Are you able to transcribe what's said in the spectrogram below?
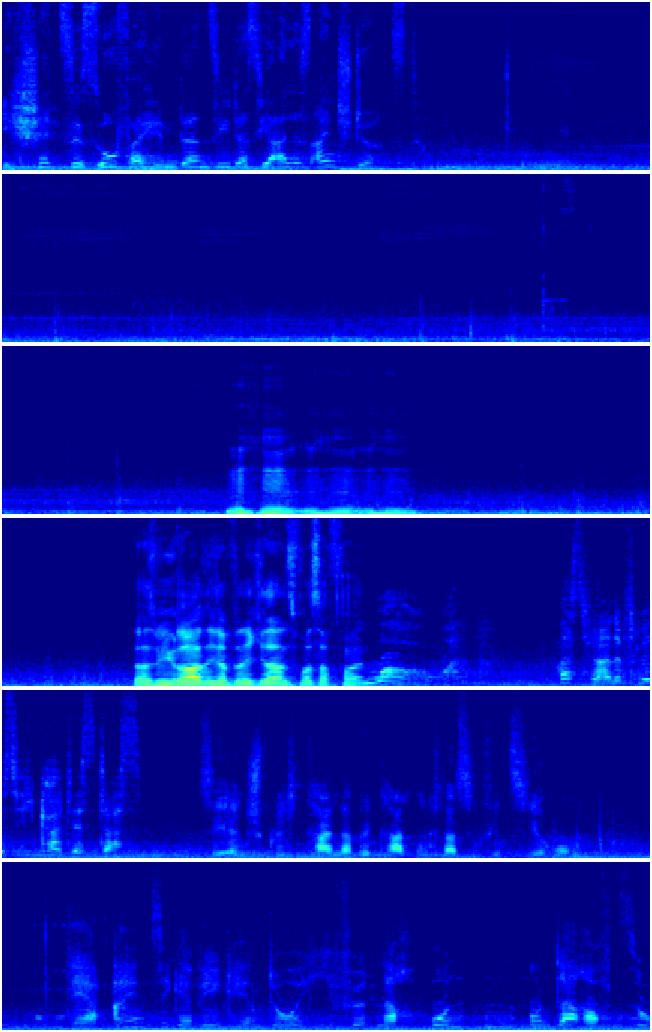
Ich schätze, so verhindern Sie, dass hier alles einstürzt. Lass mich raten, ich habe nicht gedacht, ins Wasser fallen. Wow. Was für eine Flüssigkeit ist das? Sie entspricht keiner bekannten Klassifizierung. Der einzige Weg hindurch führt nach unten und darauf zu.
